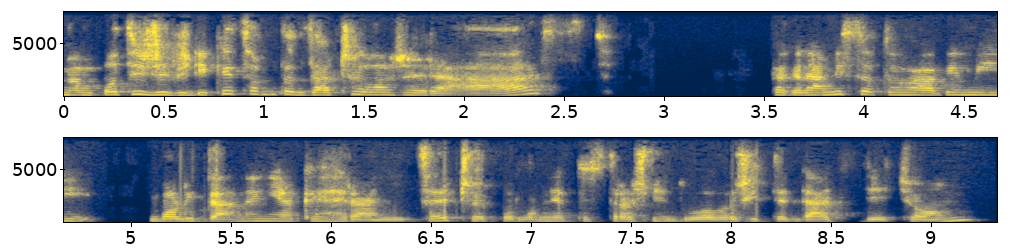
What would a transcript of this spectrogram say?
mám pocit, že vždy, keď som tak začala že rásť, tak namiesto toho, aby mi boli dané nejaké hranice, čo je podľa mňa to strašne dôležité dať deťom,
